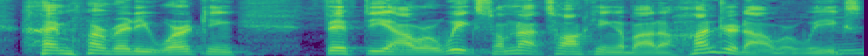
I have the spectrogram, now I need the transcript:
I'm already working 50 hour weeks. So I'm not talking about 100 hour mm-hmm. weeks,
